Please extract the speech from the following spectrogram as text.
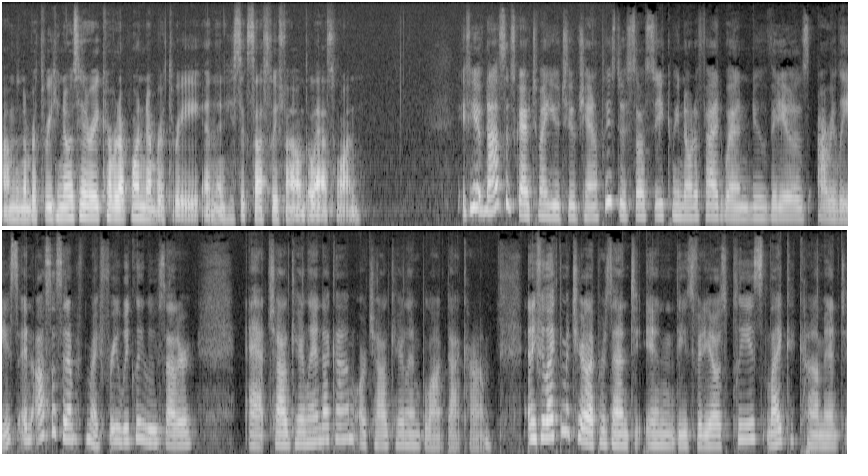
um, the number three. He knows he had already covered up one number three, and then he successfully found the last one. If you have not subscribed to my YouTube channel, please do so so you can be notified when new videos are released. And also sign up for my free weekly newsletter at childcareland.com or childcarelandblog.com. And if you like the material I present in these videos, please like, comment,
